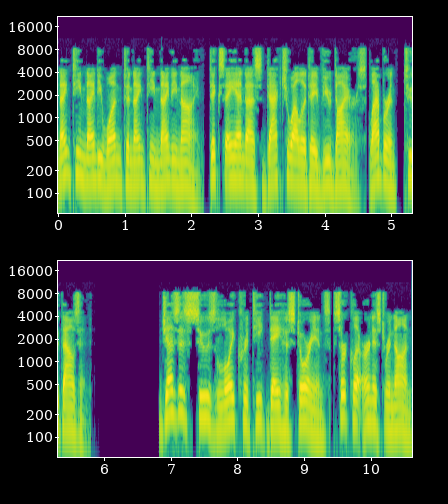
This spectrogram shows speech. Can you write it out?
1991–1999, Dix ans d'actualité vue d'hiers Labyrinth, 2000. Jesus sous loi critique des historiens Cercle Ernest Renan,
